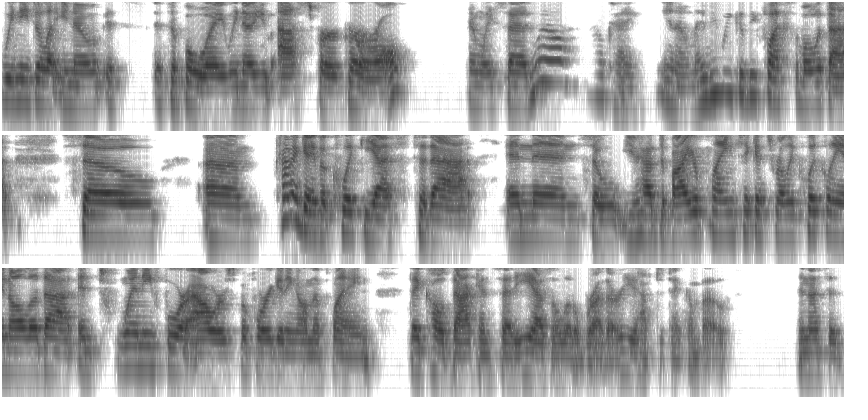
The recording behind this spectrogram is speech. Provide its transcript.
we need to let you know it's it's a boy. We know you asked for a girl. And we said, well, okay, you know, maybe we could be flexible with that. So, um, kind of gave a quick yes to that. And then, so you had to buy your plane tickets really quickly and all of that. And 24 hours before getting on the plane, they called back and said, he has a little brother. You have to take them both. And I said,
